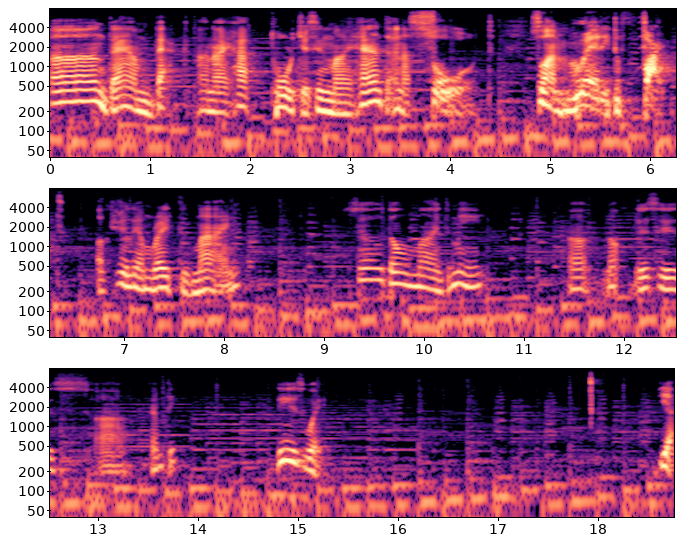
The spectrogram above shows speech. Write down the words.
And I'm back. And I have torches in my hand and a sword. So I'm ready to fight. Actually, I'm ready to mine. So don't mind me uh, no this is uh, empty? This way. Yeah.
